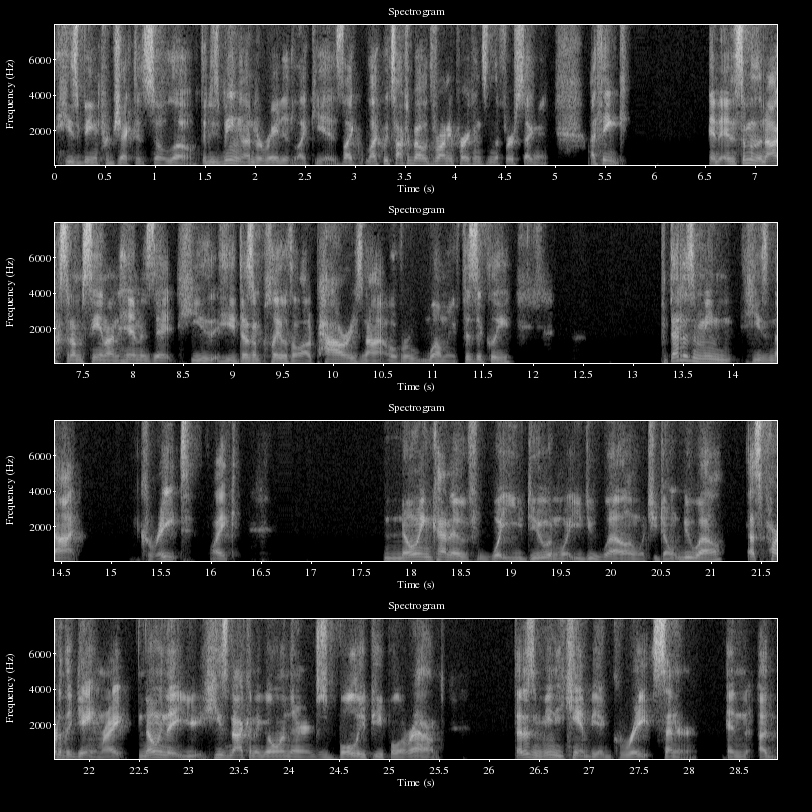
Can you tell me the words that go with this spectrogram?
he's being projected so low, that he's being underrated like he is. Like like we talked about with Ronnie Perkins in the first segment. I think and, and some of the knocks that I'm seeing on him is that he he doesn't play with a lot of power. He's not overwhelming physically. But that doesn't mean he's not great. Like knowing kind of what you do and what you do well and what you don't do well, that's part of the game, right? Knowing that you, he's not going to go in there and just bully people around. That doesn't mean he can't be a great center and a,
